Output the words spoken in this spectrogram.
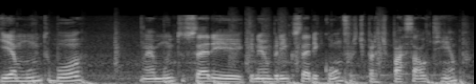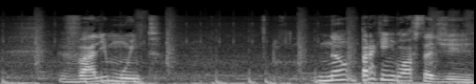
E é muito boa, é muito série, que nem eu brinco, série comfort para te passar o tempo. Vale muito. Não, para quem gosta de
